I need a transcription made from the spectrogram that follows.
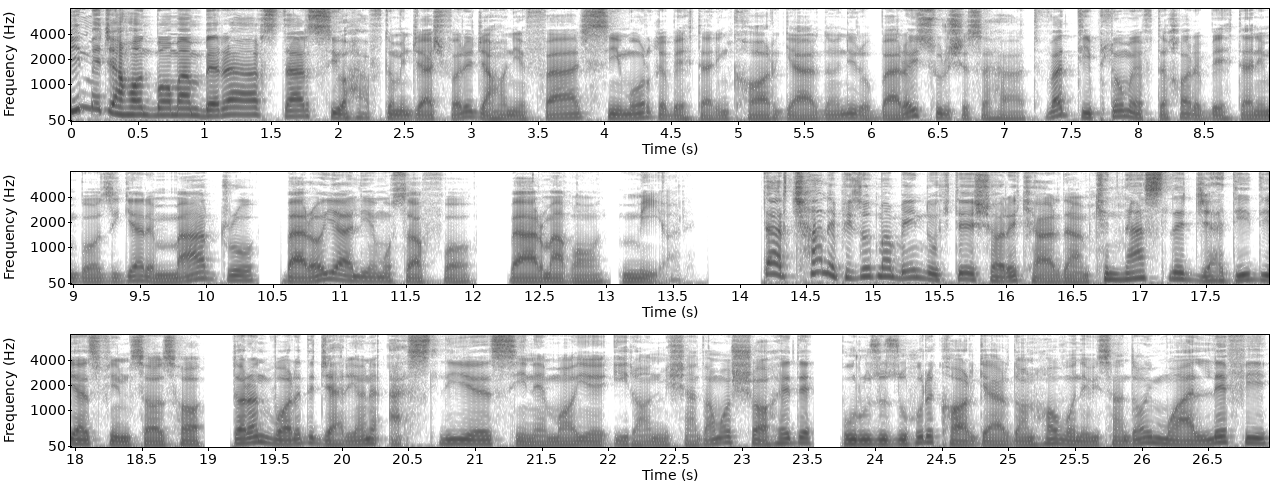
فیلم جهان با من برقص در سی و هفتمین جشنواره جهانی فجر سیمرغ بهترین کارگردانی رو برای سروش صحت و دیپلم افتخار بهترین بازیگر مرد رو برای علی مصفا به ارمغان میاره. در چند اپیزود من به این نکته اشاره کردم که نسل جدیدی از فیلمسازها دارن وارد جریان اصلی سینمای ایران میشن و ما شاهد بروز و ظهور کارگردان ها و نویسنده های معلفی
